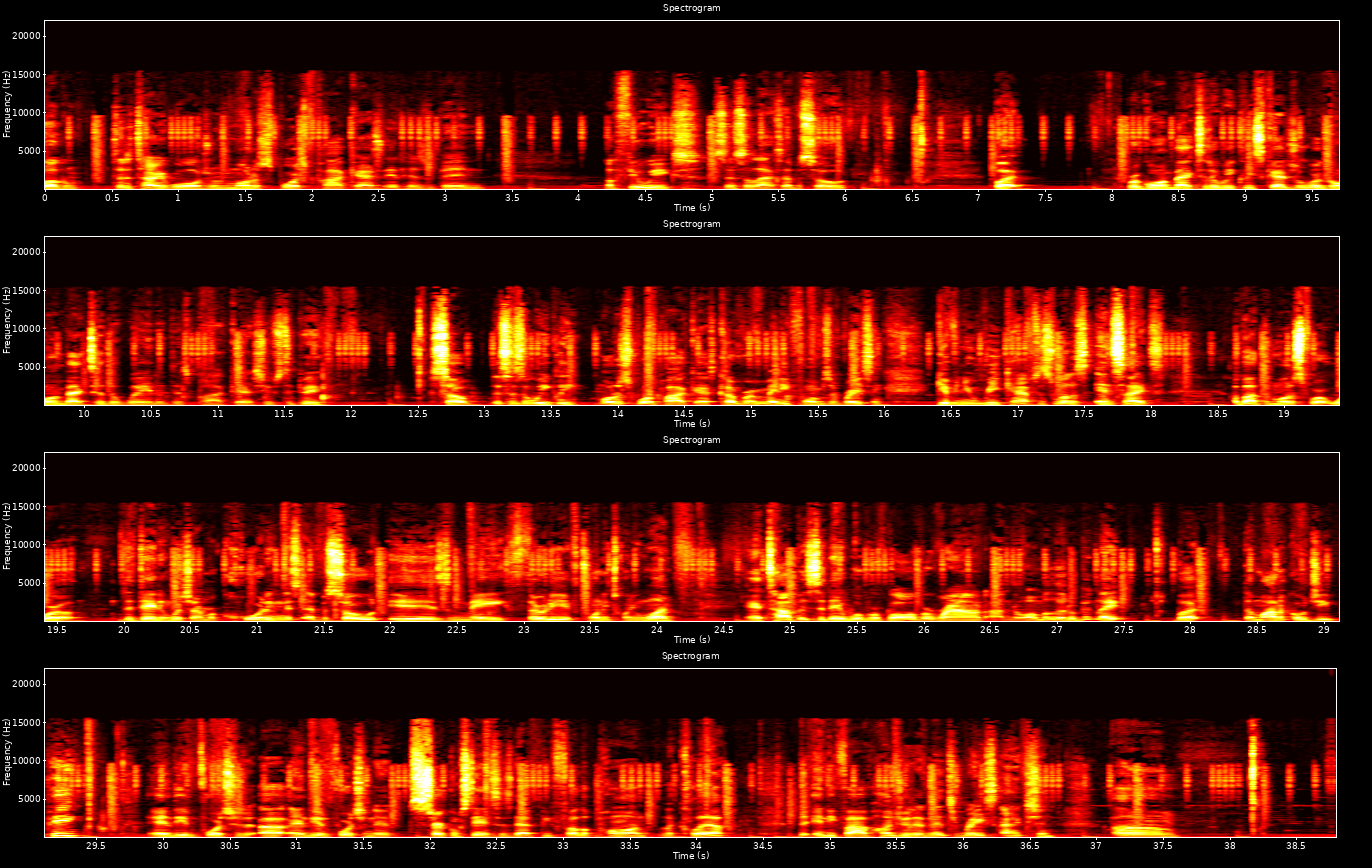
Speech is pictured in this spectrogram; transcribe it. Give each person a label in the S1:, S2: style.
S1: Welcome to the Tyree Waldron Motorsports Podcast. It has been a few weeks since the last episode, but we're going back to the weekly schedule. We're going back to the way that this podcast used to be. So, this is a weekly motorsport podcast covering many forms of racing, giving you recaps as well as insights about the motorsport world. The date in which I'm recording this episode is May 30th, 2021. And topics today will revolve around, I know I'm a little bit late, but the Monaco GP and the unfortunate uh, and the unfortunate circumstances that befell upon Leclerc, the Indy 500 and its race action, um,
